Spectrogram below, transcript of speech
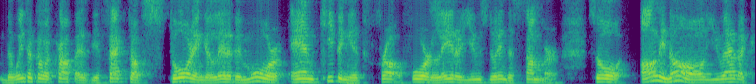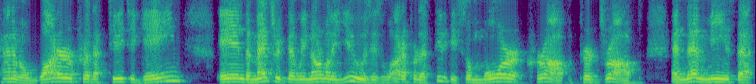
the winter cover crop has the effect of storing a little bit more and keeping it for, for later use during the summer. So all in all, you have a kind of a water productivity gain and the metric that we normally use is water productivity. So more crop per drop. And that means that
